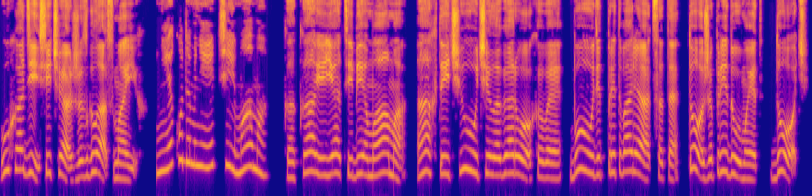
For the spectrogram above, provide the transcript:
Уходи сейчас же с глаз моих. Некуда мне идти, мама. Какая я тебе мама? Ах ты чучело гороховое, будет притворяться-то, тоже придумает, дочь.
